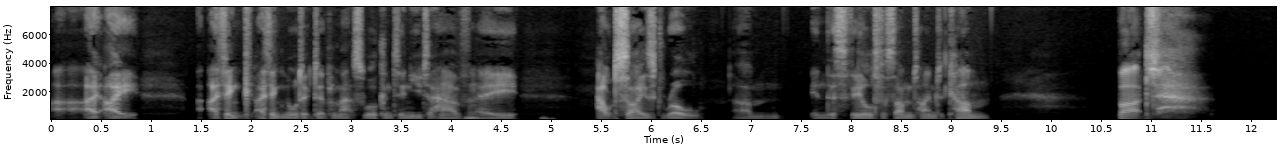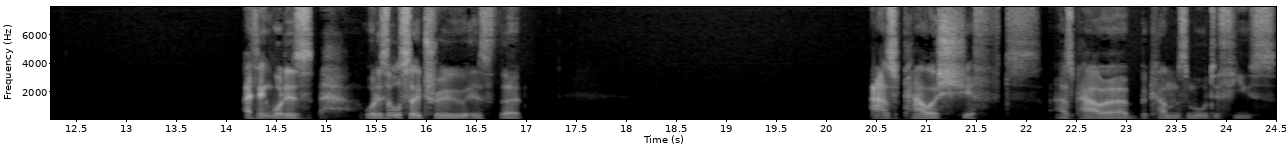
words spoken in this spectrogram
I, I I think I think Nordic diplomats will continue to have a outsized role um, in this field for some time to come. But I think what is what is also true is that as power shifts, as power becomes more diffuse,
